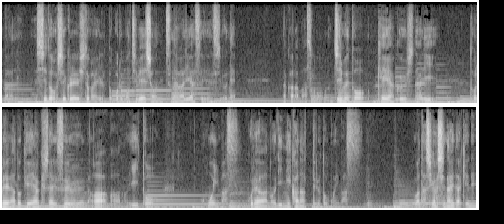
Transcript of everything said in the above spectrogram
まあ、指導してくれる人がいるとこれモチベーションにつながりやすいですよねだからまあそのジムと契約したりトレーナーと契約したりするのは、まあ、のいいと思います。これはあの理にかなってると思います。私がしないだけで。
